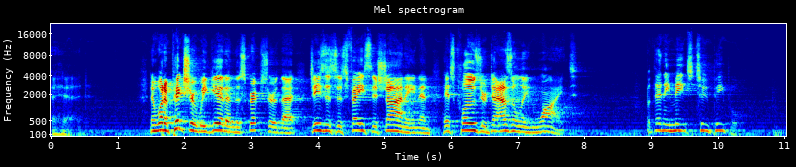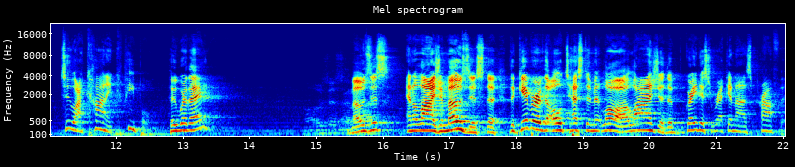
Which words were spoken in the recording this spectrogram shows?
ahead. Now, what a picture we get in the scripture that Jesus' face is shining and his clothes are dazzling white. But then he meets two people, two iconic people. Who were they? Moses and, Moses and Elijah. Moses, the, the giver of the Old Testament law, Elijah, the greatest recognized prophet.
